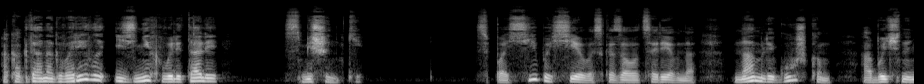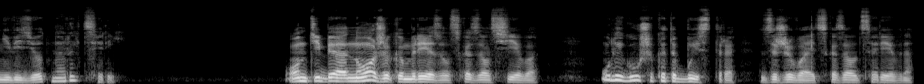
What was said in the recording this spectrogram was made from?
А когда она говорила, из них вылетали смешинки. «Спасибо, Сева», — сказала царевна, — «нам, лягушкам, обычно не везет на рыцарей». «Он тебя ножиком резал», — сказал Сева. «У лягушек это быстро заживает», — сказала царевна,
